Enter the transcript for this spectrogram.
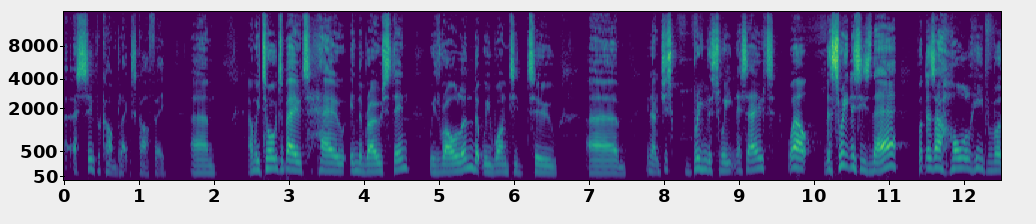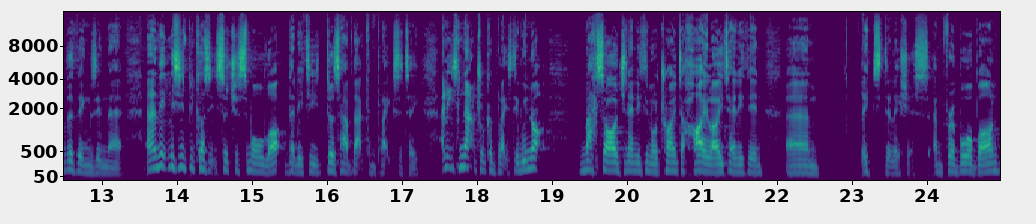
a super complex coffee. Um, and we talked about how in the roasting with Roland that we wanted to, um, you know, just bring the sweetness out. Well, the sweetness is there, but there's a whole heap of other things in there. And I think this is because it's such a small lot that it is, does have that complexity. And it's natural complexity. We're not massaging anything or trying to highlight anything. Um, it's delicious. And for a Bourbon,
